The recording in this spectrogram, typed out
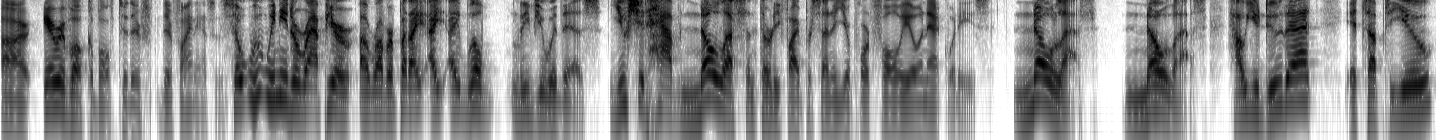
are irrevocable to their their finances. So we, need to wrap here, uh, Robert. But I, I, I will leave you with this: you should have no less than thirty-five percent of your portfolio in equities. No less. No less. How you do that? It's up to you.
